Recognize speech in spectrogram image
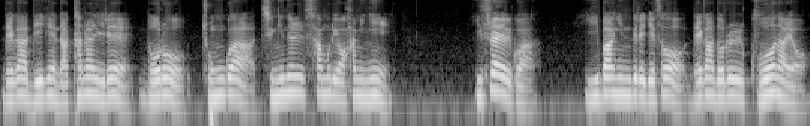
내가 네게 나타날 일에 너로 종과 증인을 삼으려 함이니 이스라엘과 이방인들에게서 내가 너를 구원하여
